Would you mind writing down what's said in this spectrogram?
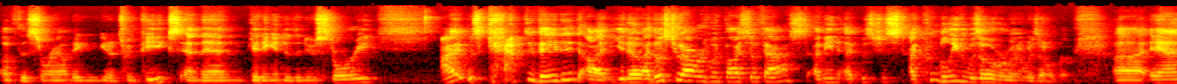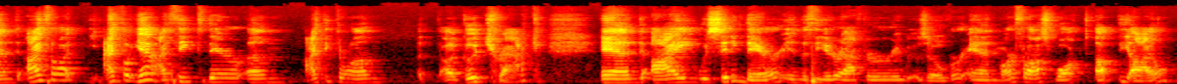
of the surrounding you know Twin Peaks, and then getting into the new story. I was captivated. Uh, you know, those two hours went by so fast. I mean, it was just I couldn't believe it was over when it was over. Uh, and I thought, I thought, yeah, I think they're, um, I think they're on a, good track. And I was sitting there in the theater after it was over, and Mark Frost walked up the aisle,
